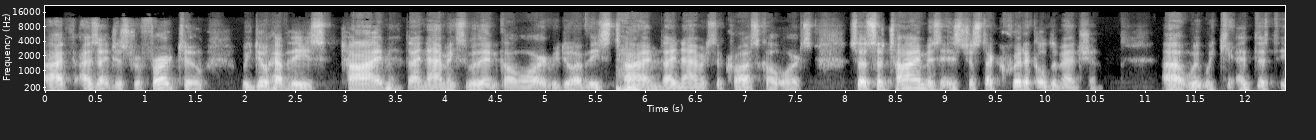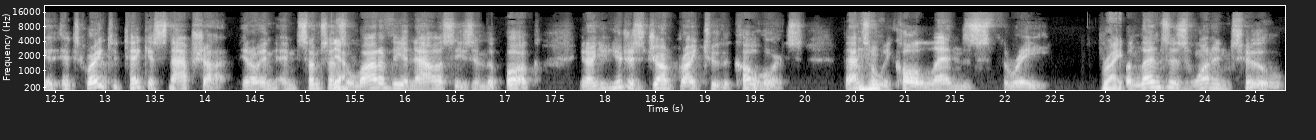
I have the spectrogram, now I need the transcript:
I've, as I just referred to, we do have these time dynamics within cohort. We do have these mm-hmm. time dynamics across cohorts. So, so time is, is just a critical dimension. Uh, we, we it, it's great to take a snapshot. You know, in, in some sense, yeah. a lot of the analyses in the book, you know, you, you just jump right to the cohorts. That's mm-hmm. what we call lens three. Right. But lenses one and two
